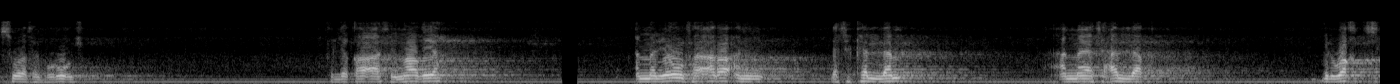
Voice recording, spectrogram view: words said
سورة البروج في اللقاءات الماضية. أما اليوم فأرى أن نتكلم عما يتعلق بالوقت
